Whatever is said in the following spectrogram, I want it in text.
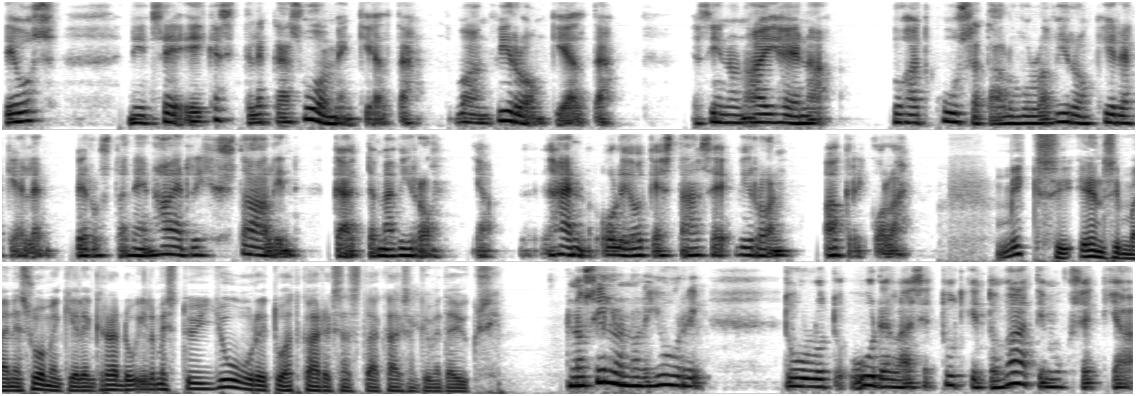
teos, niin se ei käsittelekään suomen kieltä. vain viron kieltä. Ja siinä on aiheena 1600-luvulla viron kirjakielen perustaneen Heinrich Stalin käyttämä viro. Ja hän oli oikeastaan se viron agrikola. Miksi ensimmäinen suomen kielen gradu ilmestyi juuri 1881? No silloin oli juuri tullut uudenlaiset tutkintovaatimukset ja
